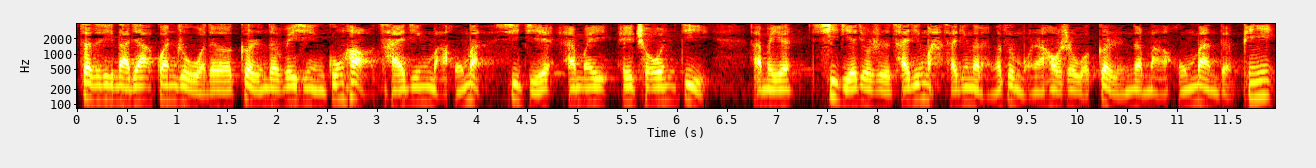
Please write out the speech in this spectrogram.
再次提醒大家关注我的个人的微信公号“财经马红漫”，希杰 M A H O N G。M A N 七节就是财经嘛，财经的两个字母，然后是我个人的马红曼的拼音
